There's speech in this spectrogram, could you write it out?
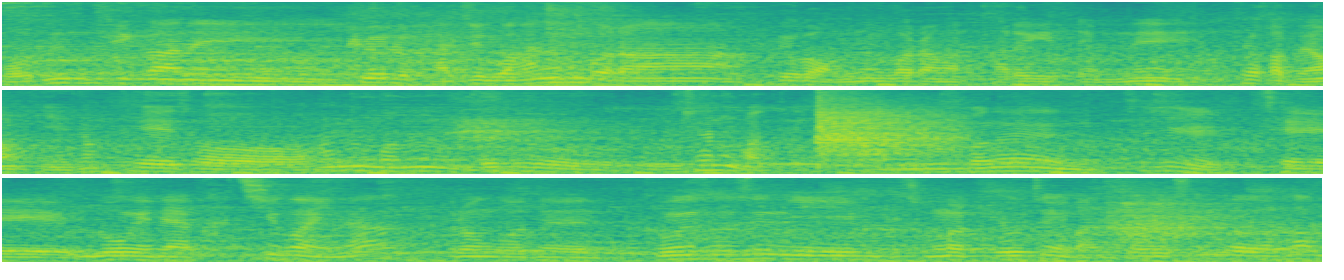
뭐든지 간에 목표를 가지고 하는 거랑 목표가 없는 거랑은 다르기 때문에 목표가 명확히 이 상태에서 하는 거는 그래도 괜찮은 것 같아요. 저는 사실 제 운동에 대한 가치관이나 그런 거는 동현 선수님한테 정말 배울 점이 많다고 생각을 하고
